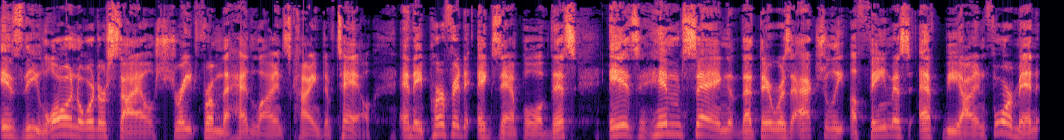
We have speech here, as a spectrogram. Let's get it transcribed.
is the law and order style, straight from the headlines kind of tale. And a perfect example of this is him saying that there was actually a famous FBI informant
